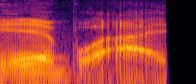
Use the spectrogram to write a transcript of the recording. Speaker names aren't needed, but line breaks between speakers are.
Yeah, boy.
